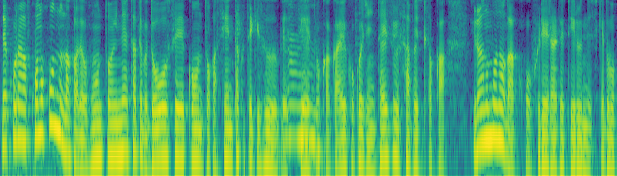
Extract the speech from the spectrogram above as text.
でこれはこの本の中では本当にね例えば同性婚とか選択的夫婦別姓とか、外国人に対する差別とかいろんなものがこう触れられているんですけども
